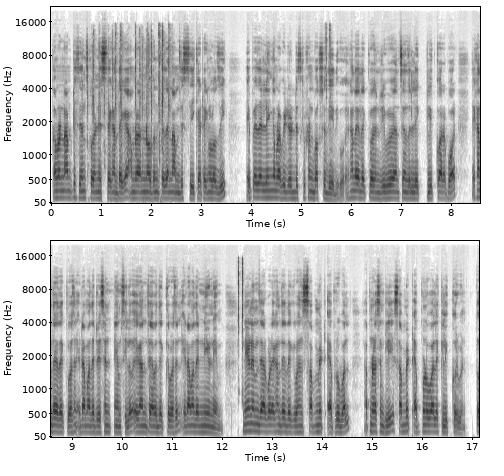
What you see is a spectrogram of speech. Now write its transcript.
তো আমরা নামটি চেঞ্জ করে নিচ্ছি এখান থেকে। আমরা নতুন পেজের নাম দিচ্ছি ইকে টেকনোলজি এই পেজের লিঙ্ক আমরা ভিডিওর ডিসক্রিপশন বক্সে দিয়ে দিব। এখান থেকে দেখতে পাচ্ছেন রিভিউ অ্যান্ড চেঞ্জের লিঙ্ক ক্লিক করার পর, এখান থেকে দেখতে পাচ্ছেন এটা আমাদের রিসেন্ট নেম ছিল। এখান থেকে আমি দেখতে পাচ্ছেন এটা আমাদের নিউ নেম নিউ নেম দেওয়ার পর এখান থেকে দেখতে পাচ্ছেন সাবমিট অ্যাপ্রুভাল আপনারা সিম্পলি সাবমিট অ্যাপ্রুভালে ক্লিক করবেন। তো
